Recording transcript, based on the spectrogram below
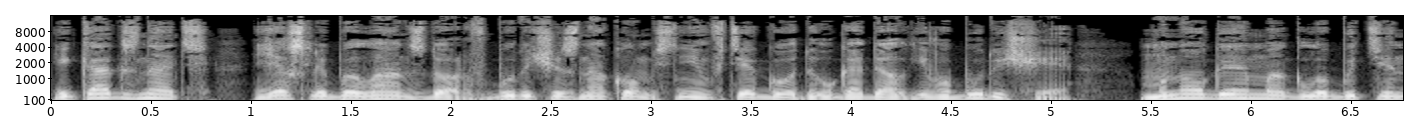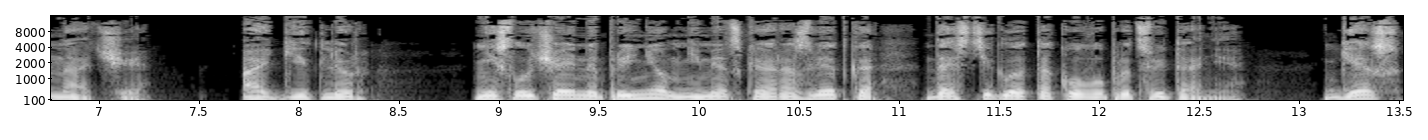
и как знать, если бы Лансдорф, будучи знаком с ним в те годы, угадал его будущее, многое могло быть иначе. А Гитлер? Не случайно при нем немецкая разведка достигла такого процветания. Гесс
